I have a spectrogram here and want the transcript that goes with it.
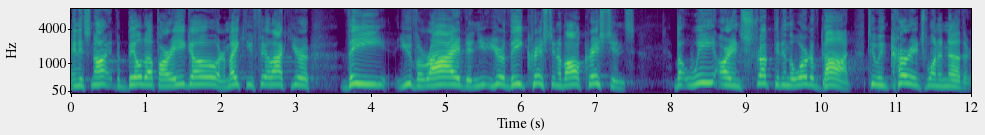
And it's not to build up our ego or to make you feel like you're the, you've arrived and you're the Christian of all Christians. But we are instructed in the Word of God to encourage one another,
